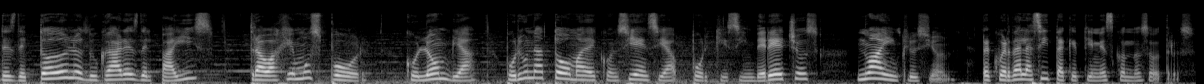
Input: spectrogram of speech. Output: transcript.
Desde todos los lugares del país, trabajemos por Colombia, por una toma de conciencia, porque sin derechos no hay inclusión. Recuerda la cita que tienes con nosotros.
